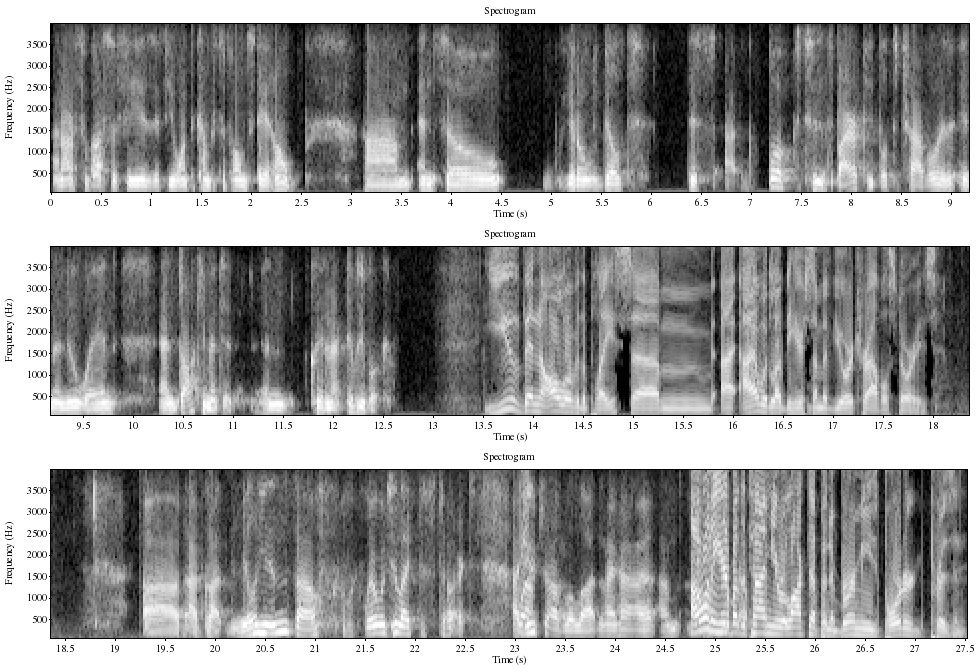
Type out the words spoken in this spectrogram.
and our philosophy is if you want the comforts of home, stay at home. Um, and so, you know, we built this uh, book to inspire people to travel in, in a new way and and document it and create an activity book. You've been all over the place. Um, I, I would love to hear some of your travel stories. Uh, I've got millions. Uh, where would you like to start? I Well- do travel a lot, and I, I, I'm, I want to hear about the time you were locked up in a Burmese border prison.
